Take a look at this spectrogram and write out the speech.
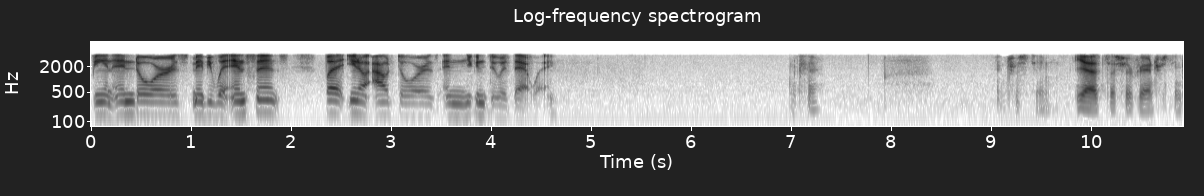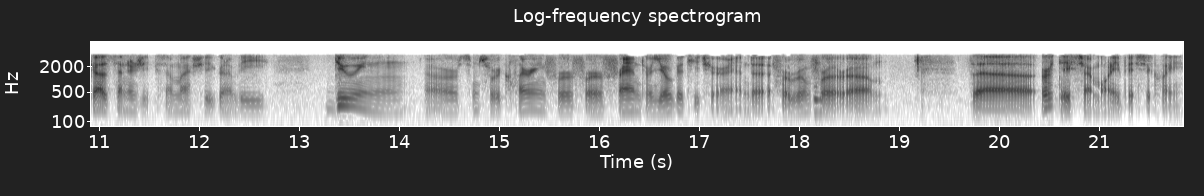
being indoors, maybe with incense, but you know, outdoors, and you can do it that way. Okay. Interesting. Yeah, it's actually very interesting goddess energy because I'm actually going to be doing or some sort of clearing for for a friend or yoga teacher and uh, for a room for um, the Earth Day ceremony basically,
